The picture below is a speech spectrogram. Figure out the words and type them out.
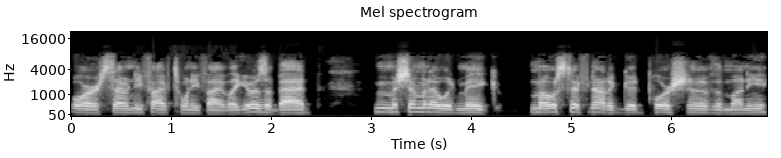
or 75-25 like it was a bad Machinima would make most if not a good portion of the money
